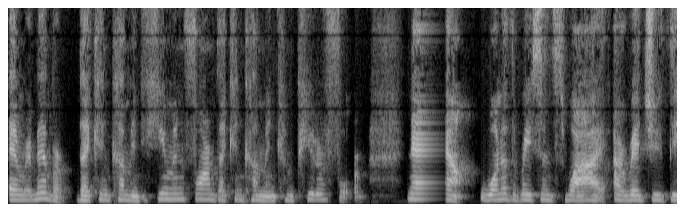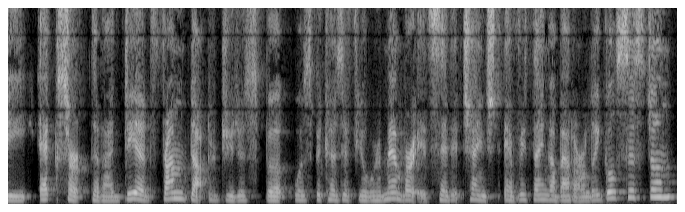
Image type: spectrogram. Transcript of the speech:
and remember, they can come in human form, they can come in computer form. Now, one of the reasons why I read you the excerpt that I did from Dr. Judith's book was because if you'll remember, it said it changed everything about our legal system,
